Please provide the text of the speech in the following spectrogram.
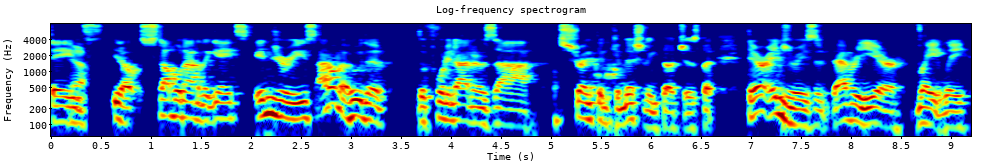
They've, Yeah. you know, stumbled out of the gates, injuries. I don't know who the, the 49ers uh, strength and conditioning coaches, but their injuries every year lately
